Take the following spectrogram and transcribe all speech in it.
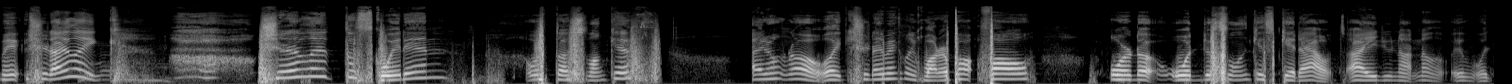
May, should I like? Should I let the squid in with the Slunketh? I don't know. Like, should I make like waterfall, or the would the Slunketh get out? I do not know. It would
